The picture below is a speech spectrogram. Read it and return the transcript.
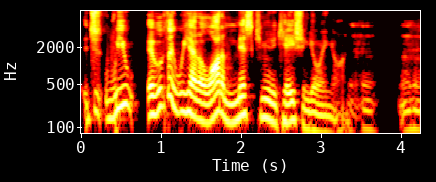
It just we it looked like we had a lot of miscommunication going on. Mm-hmm.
